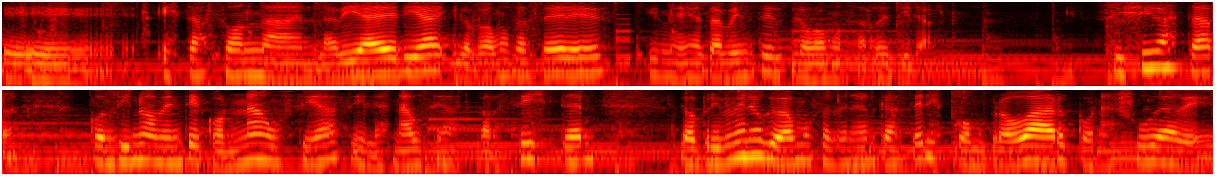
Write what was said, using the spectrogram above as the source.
eh, esta sonda en la vía aérea y lo que vamos a hacer es inmediatamente lo vamos a retirar. Si llega a estar continuamente con náuseas y las náuseas persisten, lo primero que vamos a tener que hacer es comprobar con ayuda de,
